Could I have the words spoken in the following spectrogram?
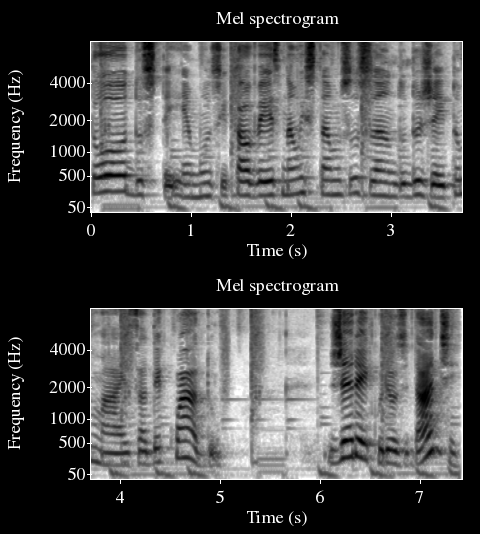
todos temos e talvez não estamos usando do jeito mais adequado. Gerei curiosidade?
